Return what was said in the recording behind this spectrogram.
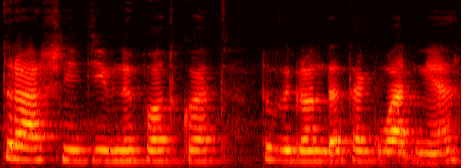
Strasznie dziwny podkład. Tu wygląda tak ładnie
